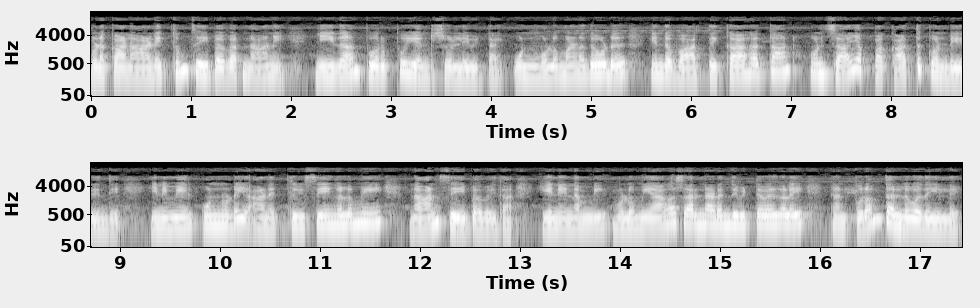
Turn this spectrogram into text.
உனக்கான அனைத்தும் செய்பவர் நானே. நீதான் பொறுப்பு என்று சொல்லிவிட்டாய். உன் முழு மனதோடு இந்த வார்த்தைக்காகத்தான் உன் சாயப்பா காத்து கொண்டிருந்தேன். இனிமேல் உன்னுடைய அனைத்து விஷயங்களுமே நான் செய்பவைதான். என்னை நம்பி முழுமையாக சரணடைந்து விட்டவர்களை நான் புறம் தள்ளுவது இல்லை.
